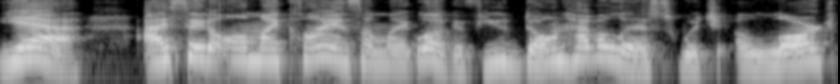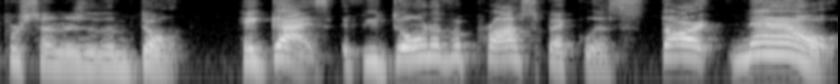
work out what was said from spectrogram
yeah. I say to all my clients, I'm like, look, if you don't have a list, which a large percentage of them don't, hey guys, if you don't have a prospect list, start now.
